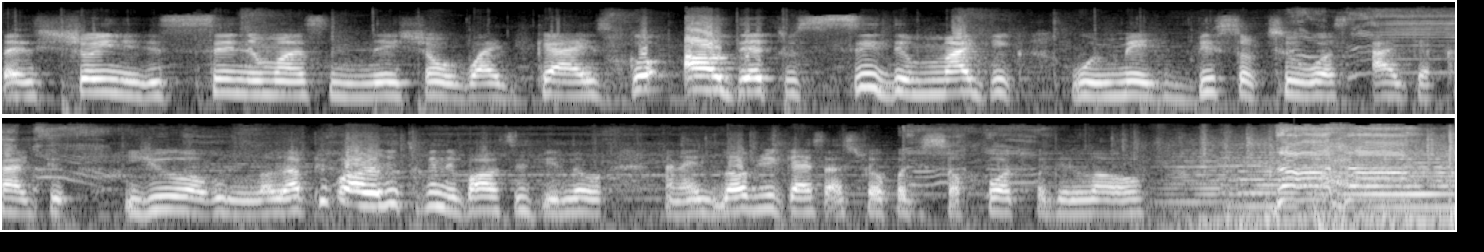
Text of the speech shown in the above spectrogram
that is showing in the cinemas nationwide. Guys, go out there to see the magic we made. Beast of Two Worlds Ajakaju. You are will love that. People are already talking about it, you know, and I love you guys as well for the support, for the love. Da, da.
